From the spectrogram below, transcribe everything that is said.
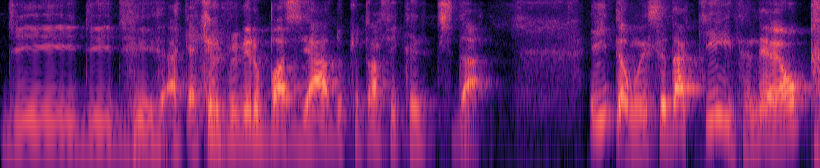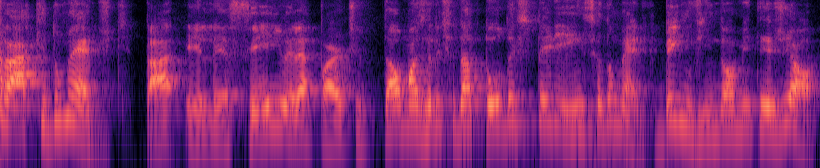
de, de, de. aquele primeiro baseado que o traficante te dá. Então, esse daqui, entendeu? É o craque do Magic, tá? Ele é feio, ele é a parte tal, mas ele te dá toda a experiência do Magic. Bem-vindo ao MTGO.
